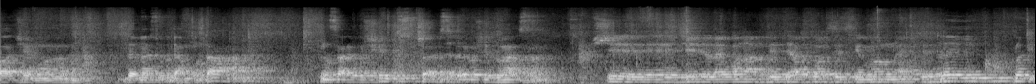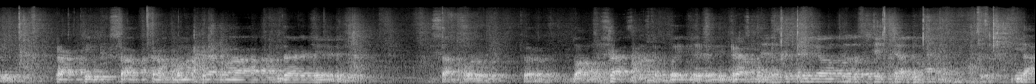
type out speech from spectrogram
facem uh, demersul de a muta, nu s-a reușit, sper să reușit dumneavoastră. Și cei de la Ioana de acord să schimbăm înainte. Le-ai plătit. Practic s-a cramponat treaba, deoarece s-a părut că, doamne, șase, nu știu, băi, că e treaba. Deci că trebuie o special. Da.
